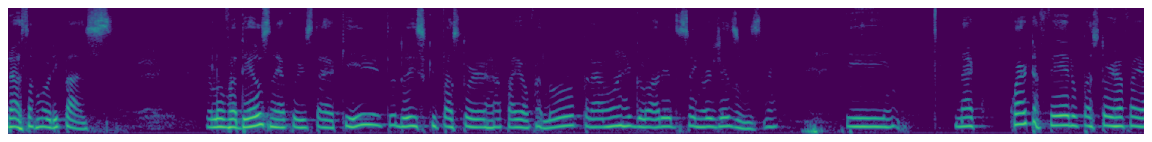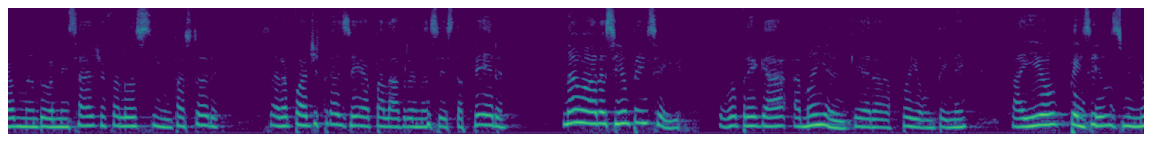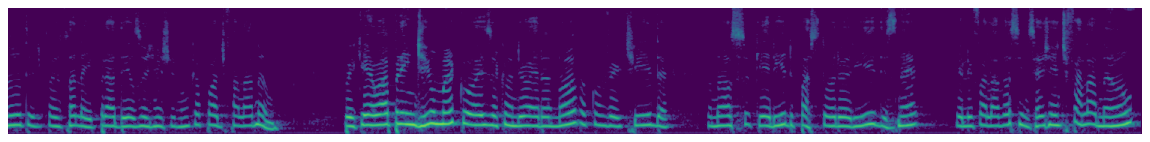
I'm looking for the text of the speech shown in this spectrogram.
Graça, amor e paz. Eu louvo a Deus né, por estar aqui, tudo isso que o pastor Rafael falou, para a honra e glória do Senhor Jesus. Né? E na quarta-feira, o pastor Rafael me mandou uma mensagem e falou assim: Pastora, a senhora pode trazer a palavra na sexta-feira? Na hora assim eu pensei, eu vou pregar amanhã, que era, foi ontem, né? Aí eu pensei uns minutos, depois falei, para Deus a gente nunca pode falar não. Porque eu aprendi uma coisa quando eu era nova convertida, o nosso querido pastor Orides, né? Ele falava assim, se a gente falar não,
